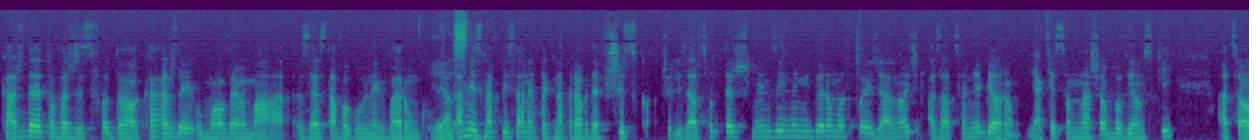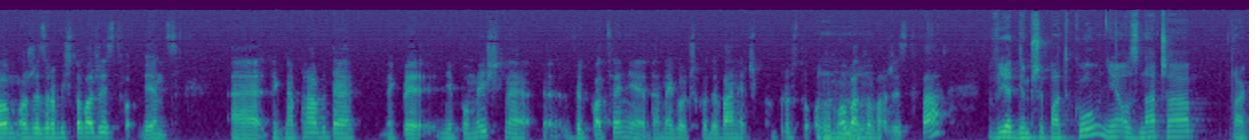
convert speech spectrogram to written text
każde towarzystwo do każdej umowy ma zestaw ogólnych warunków. Jasne. Tam jest napisane tak naprawdę wszystko, czyli za co też między innymi biorą odpowiedzialność, a za co nie biorą. Jakie są nasze obowiązki, a co może zrobić towarzystwo. Więc e, tak naprawdę jakby niepomyślne e, wypłacenie danego odszkodowania, czy po prostu odmowa mhm. towarzystwa. W jednym przypadku nie oznacza tak.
